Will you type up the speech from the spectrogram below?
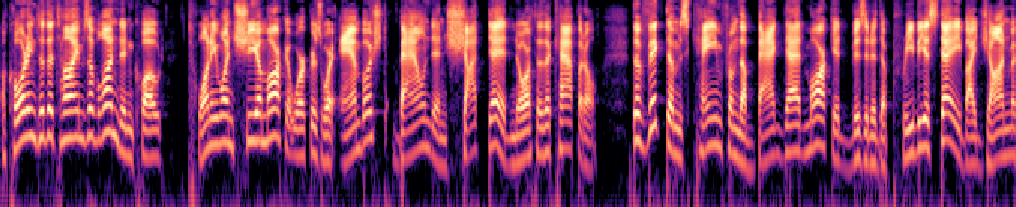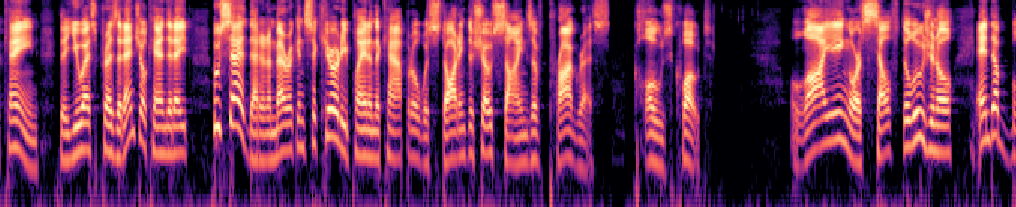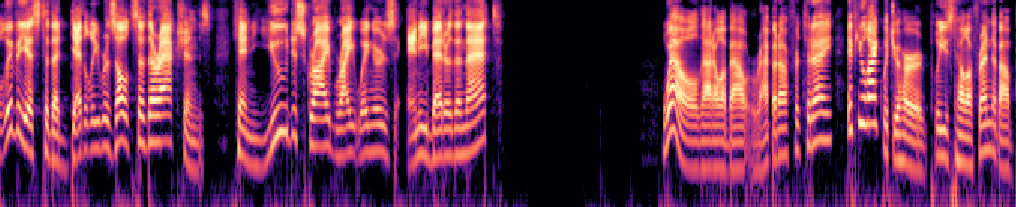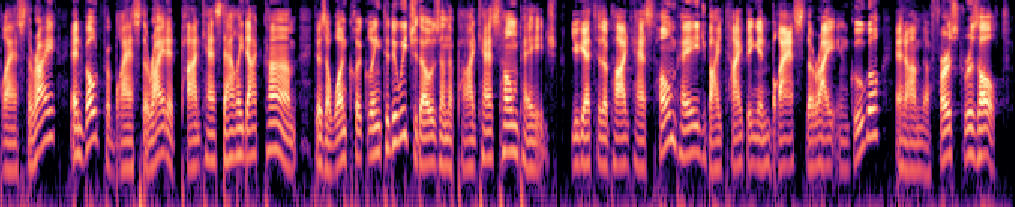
According to the Times of London, quote, 21 Shia market workers were ambushed, bound, and shot dead north of the capital. The victims came from the Baghdad market visited the previous day by John McCain, the U.S. presidential candidate, who said that an American security plan in the capital was starting to show signs of progress. Lying or self delusional and oblivious to the deadly results of their actions. Can you describe right wingers any better than that? Well, that'll about wrap it up for today. If you like what you heard, please tell a friend about Blast the Right and vote for Blast the Right at podcastalley.com. There's a one click link to do each of those on the podcast homepage. You get to the podcast homepage by typing in Blast the Right in Google, and I'm the first result.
